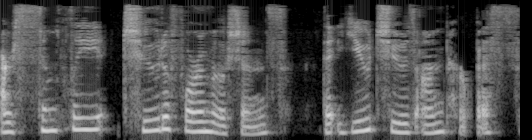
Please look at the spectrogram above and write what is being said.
are simply two to four emotions that you choose on purpose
